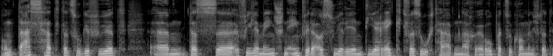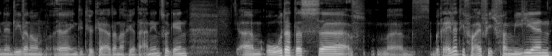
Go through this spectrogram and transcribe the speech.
Und das hat dazu geführt, ähm, dass äh, viele Menschen entweder aus Syrien direkt versucht haben, nach Europa zu kommen, statt in den Libanon, äh, in die Türkei oder nach Jordanien zu gehen, ähm, oder dass äh, relativ häufig Familien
